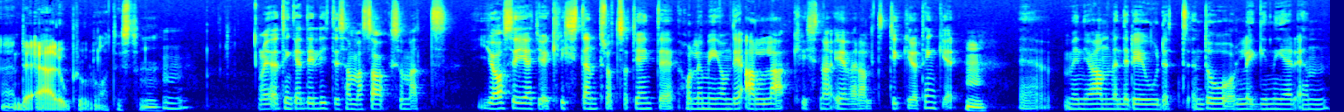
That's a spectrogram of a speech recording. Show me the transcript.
Eh, Det är oproblematiskt. Och jag tänker att det är lite samma sak som att jag säger att jag är kristen trots att jag inte håller med om det alla kristna överallt tycker och tänker. Eh, Men jag använder det ordet ändå och lägger ner en,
